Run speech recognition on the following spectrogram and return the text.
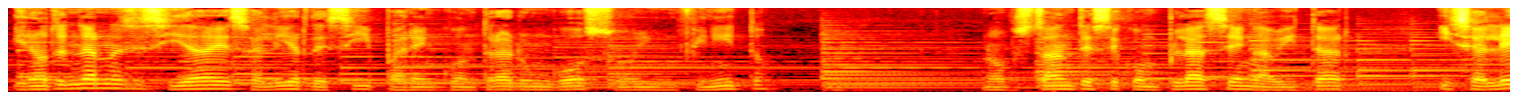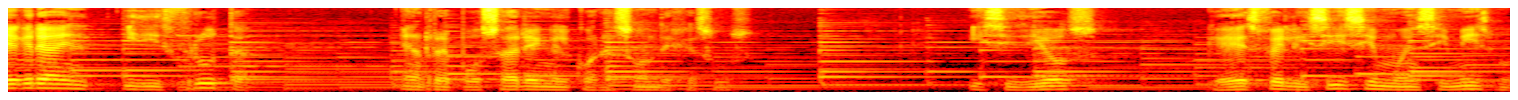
y no tener necesidad de salir de sí para encontrar un gozo infinito, no obstante se complace en habitar y se alegra y disfruta en reposar en el corazón de Jesús. Y si Dios, que es felicísimo en sí mismo,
